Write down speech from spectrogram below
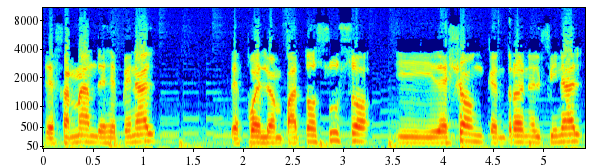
de Fernández de penal, después lo empató Suso y De Jong, que entró en el final,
